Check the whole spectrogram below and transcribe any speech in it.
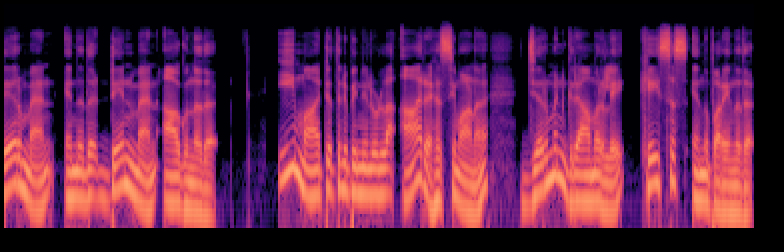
ഡെർമാൻ എന്നത് ഡെൻമാൻ ആകുന്നത്? ഈ മാറ്റത്തിന് പിന്നിലുള്ള ആ രഹസ്യമാണ് ജർമ്മൻ ഗ്രാമറിലെ കേസസ് എന്ന് പറയുന്നത്.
